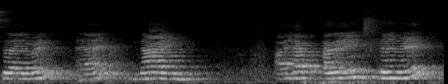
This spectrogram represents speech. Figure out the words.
7 and 9. I have arranged them in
